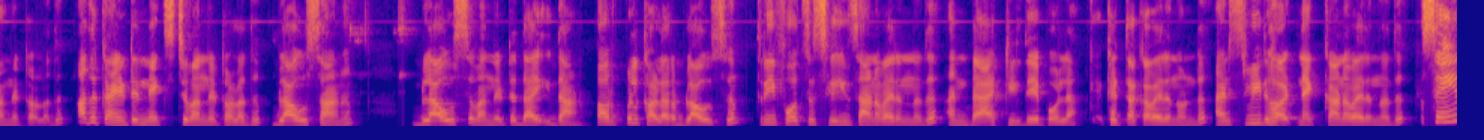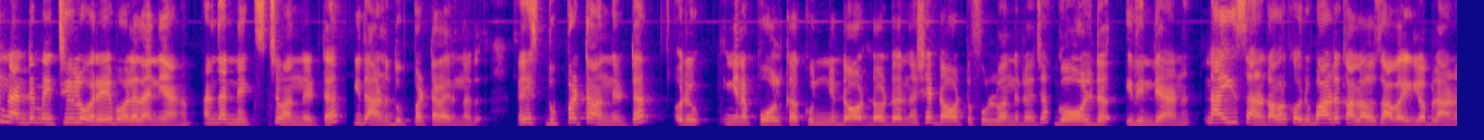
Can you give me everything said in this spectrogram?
വന്നിട്ടുള്ളത്. അത് കഴിഞ്ഞിട്ട് നെക്സ്റ്റ് വന്നിട്ടുള്ളത് ബ്ലൗസ് ആണ് ബ്ലൗസ് വന്നിട്ട് ഇതാണ്. Purple colour blouse three fourth sleeves ആണ് വരുന്നത്. ആൻഡ് ബാക്കിൽ ഇതേപോലെ കെട്ടൊക്കെ വരുന്നുണ്ട്. ആൻഡ് സ്വീറ്റ് ഹേർട്ട് ആണ് വരുന്നത്. സെയിം രണ്ട് മെറ്റീരിയൽ ഒരേപോലെ തന്നെയാണ്. ആൻഡ് ദ നെക്സ്റ്റ് വന്നിട്ട് ഇതാണ് ദുപ്പട്ട വരുന്നത്. ദുപ്പട്ട വന്നിട്ട് ഒരു ഇങ്ങനെ പോൾക്ക കുഞ്ഞ് ഡോട്ട് ഡോട്ട് വരുന്നത്. പക്ഷെ ഡോട്ട് ഫുൾ വന്നിട്ട് വെച്ചാൽ ഗോൾഡ് ഇതിന്റെയാണ്. നൈസ് ആണ് കേട്ടോ അവർക്ക് ഒരുപാട് കളേഴ്സ് അവൈലബിൾ ആണ്.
